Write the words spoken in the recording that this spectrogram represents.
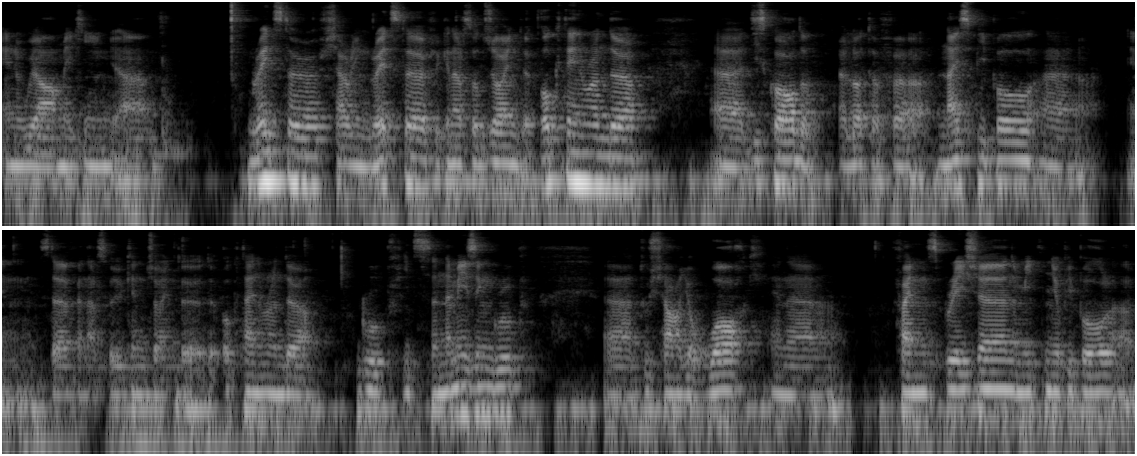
And we are making um, great stuff sharing great stuff. You can also join the octane render uh, Discord, a lot of uh, nice people uh, and stuff, and also you can join the, the Octane Render group. It's an amazing group. uh, to share your work and uh, find inspiration, meet new people. Um,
